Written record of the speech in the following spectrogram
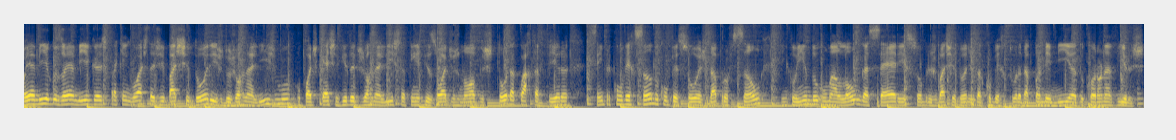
Oi, amigos, oi, amigas. Para quem gosta de bastidores do jornalismo, o podcast Vida de Jornalista tem episódios novos toda quarta-feira, sempre conversando com pessoas da profissão, incluindo uma longa série sobre os bastidores da cobertura da pandemia do coronavírus.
